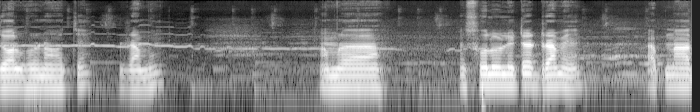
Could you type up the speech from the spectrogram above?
জল ভরে নেওয়া হচ্ছে ড্রামে। আমরা ষোলো লিটার ড্রামে আপনার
